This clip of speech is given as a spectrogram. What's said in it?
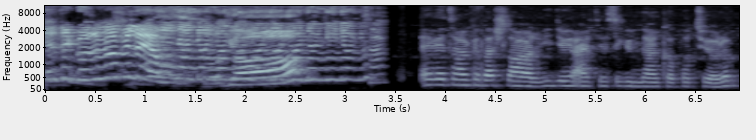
Ya da gözümü bile yamulttu. Ya. Evet arkadaşlar videoyu ertesi günden kapatıyorum.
